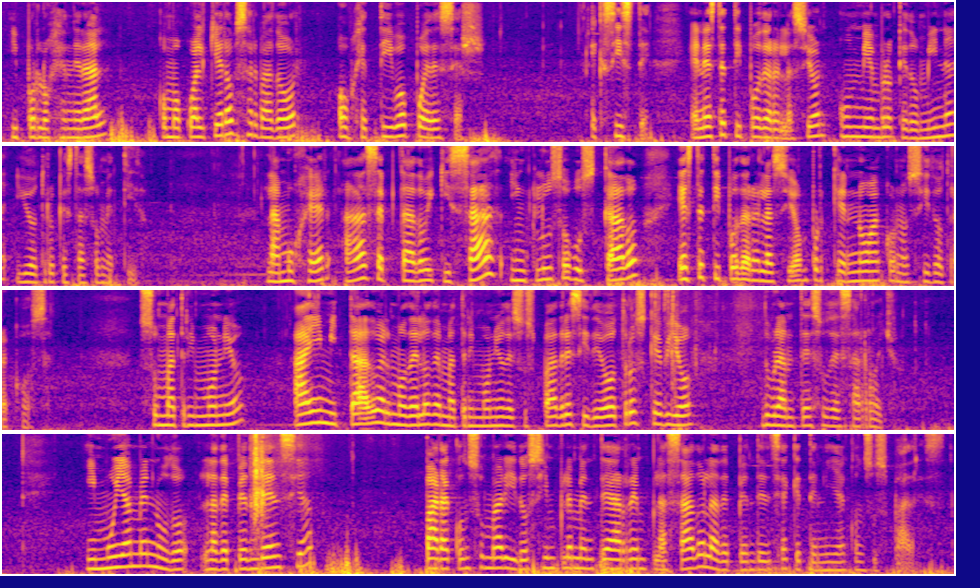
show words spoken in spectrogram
y por lo general, como cualquier observador objetivo puede ser. Existe en este tipo de relación un miembro que domina y otro que está sometido la mujer ha aceptado y quizás incluso buscado este tipo de relación porque no ha conocido otra cosa. Su matrimonio ha imitado el modelo de matrimonio de sus padres y de otros que vio durante su desarrollo. Y muy a menudo la dependencia para con su marido simplemente ha reemplazado la dependencia que tenía con sus padres.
